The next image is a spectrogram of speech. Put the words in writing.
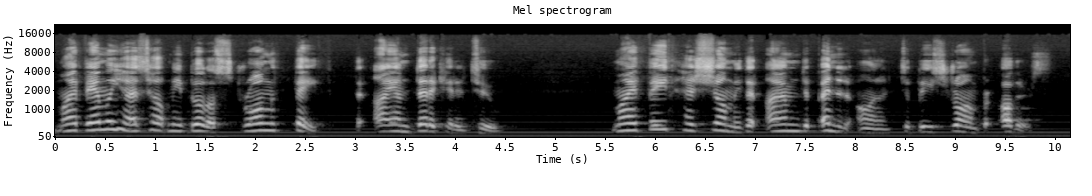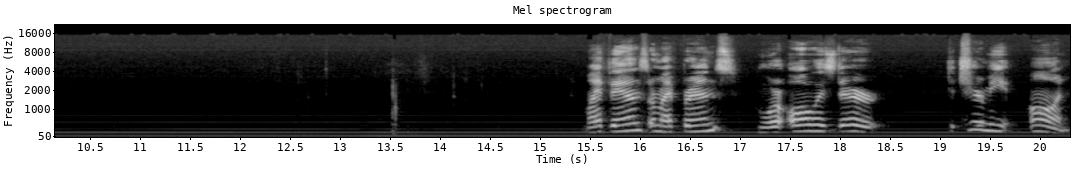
My family has helped me build a strong faith that I am dedicated to. My faith has shown me that I am dependent on to be strong for others. My fans are my friends who are always there to cheer me on,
